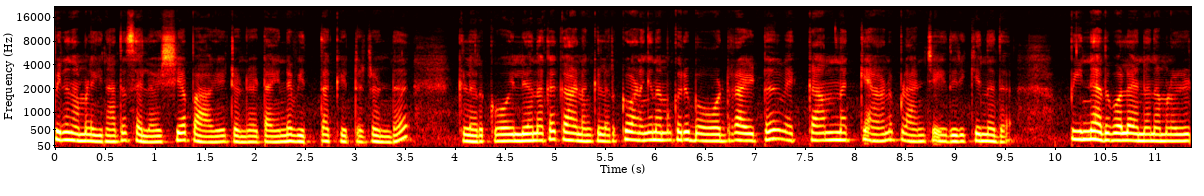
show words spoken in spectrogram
പിന്നെ നമ്മൾ ഇതിനകത്ത് സെലേഷ്യ പാകിയിട്ടുണ്ട് കേട്ടോ. അതിന്റെ വിത്തൊക്കെ ഇട്ടിട്ടുണ്ട്. കിളിർക്കോ ഇല്ലയോ എന്നൊക്കെ കാണാം. കിളിർക്കുവാണെങ്കിൽ നമുക്കൊരു ബോർഡറായിട്ട് വെക്കാം എന്നൊക്കെയാണ് പ്ലാൻ ചെയ്തിരിക്കുന്നത്. പിന്നെ അതുപോലെ തന്നെ നമ്മളൊരു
